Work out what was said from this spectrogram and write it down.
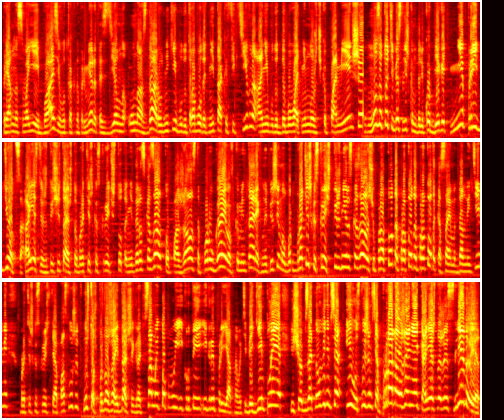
прямо на своей базе, вот как, например, это сделано у нас. Да, рудники будут работать не так эффективно, они будут добывать немножечко поменьше, но зато тебе слишком далеко бегать не придется. А если же ты считаешь, что братишка Scratch что-то не дорассказал, то, пожалуйста, поругай его в комментариях, напиши, мол, братишка Scratch, ты же не рассказал еще про то-то, про то-то, про то-то касаемо данной теме, братишка Scratch тебя послушает. Ну что ж, продолжай дальше играть в самые топовые и крутые игры, приятного тебе геймплея, еще обязательно увидимся и услышимся. Продолжение, конечно же, следует!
